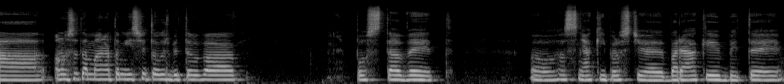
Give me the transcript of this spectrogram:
a ono se tam má na tom místě toho hřbitova postavit o, zase nějaký prostě baráky, byty,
